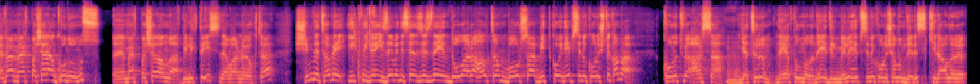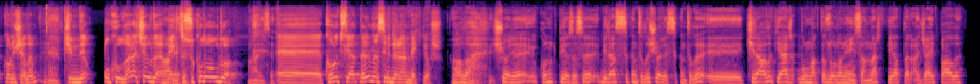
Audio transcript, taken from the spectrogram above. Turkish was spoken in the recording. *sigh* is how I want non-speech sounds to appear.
Efendim Mert Başaran konuğumuz. Ee, Mert Başaran'la birlikteyiz. Ne var ne yokta. Şimdi tabii ilk videoyu izlemediyseniz izleyin. Dolar, altın, borsa, bitcoin hepsini konuştuk ama konut ve arsa, yatırım ne yapılmalı, ne edilmeli hepsini konuşalım deriz. Kiraları konuşalım. Şimdi okullar açıldı. Back to Maalesef. school oldu. Maalesef. Ee, konut fiyatları nasıl bir dönem bekliyor? Valla şöyle konut piyasası biraz sıkıntılı. Şöyle sıkıntılı. Ee, kiralık yer bulmakta zorlanıyor insanlar. Fiyatlar acayip pahalı.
